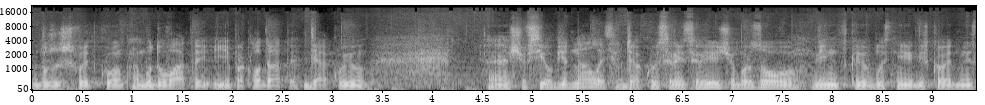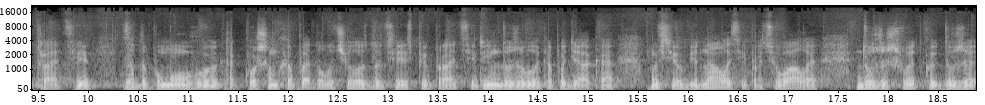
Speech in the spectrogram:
дуже швидко будувати і прокладати. Дякую. Е, Що всі об'єднались. Дякую Сергію Сергійовичу Борзову, Вінницькій обласній військовій адміністрації за допомогою. Також МХП долучилось до цієї співпраці. Їм дуже велика подяка. Ми всі об'єднались і працювали дуже швидко і дуже е,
